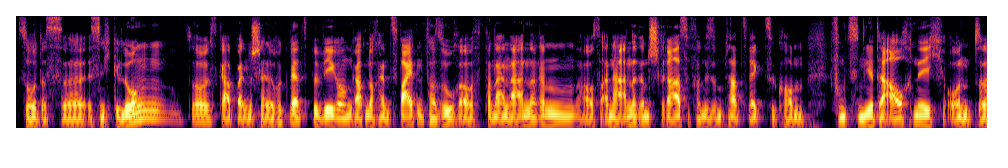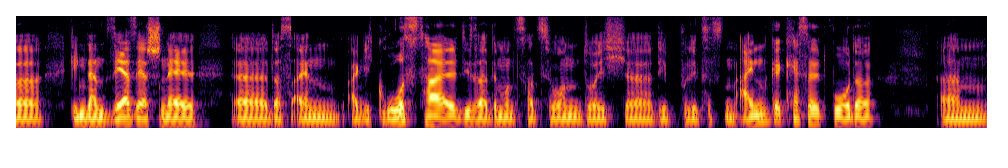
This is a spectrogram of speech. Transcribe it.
So, das äh, ist nicht gelungen. So, es gab eine schnelle Rückwärtsbewegung, gab noch einen zweiten Versuch, von einer anderen, aus einer anderen Straße von diesem Platz wegzukommen. Funktionierte auch nicht und äh, äh, ging dann sehr, sehr schnell, äh, dass ein eigentlich Großteil dieser Demonstration durch äh, die Polizisten eingekesselt wurde. Ähm,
